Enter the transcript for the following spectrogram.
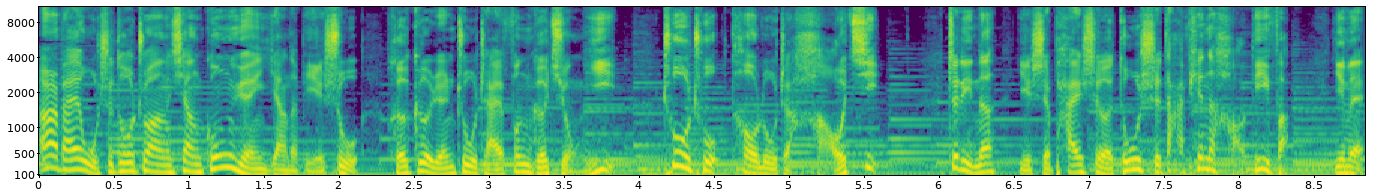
二百五十多幢像公园一样的别墅和个人住宅风格迥异，处处透露着豪气。这里呢，也是拍摄都市大片的好地方，因为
